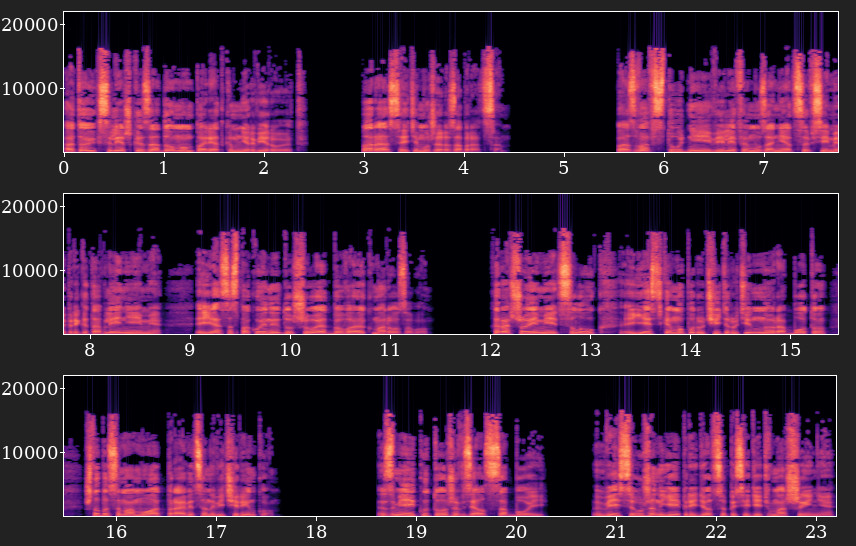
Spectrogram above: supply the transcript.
А то их слежка за домом порядком нервирует. Пора с этим уже разобраться. Позвав студни и велев ему заняться всеми приготовлениями, я со спокойной душой отбываю к Морозову. Хорошо иметь слуг, есть кому поручить рутинную работу, чтобы самому отправиться на вечеринку. Змейку тоже взял с собой. Весь ужин ей придется посидеть в машине,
